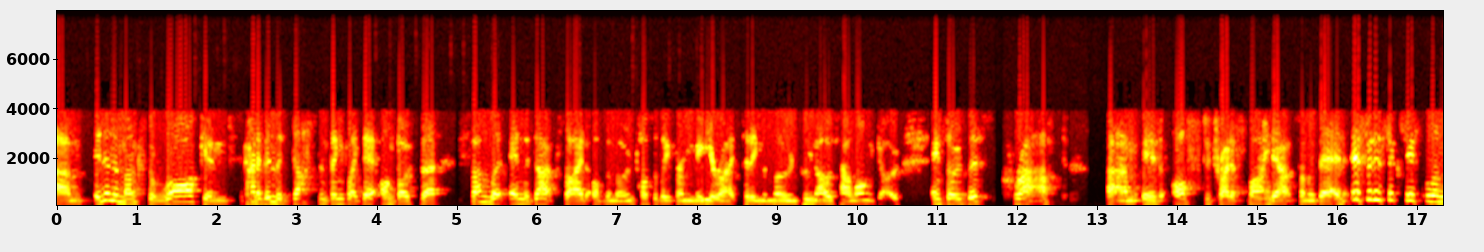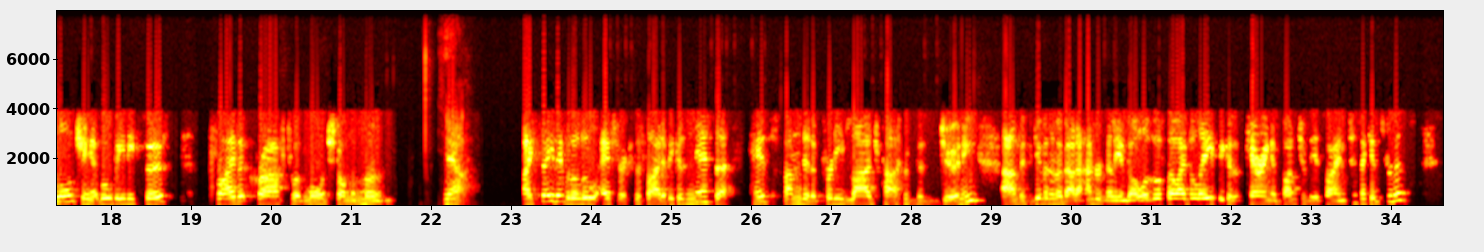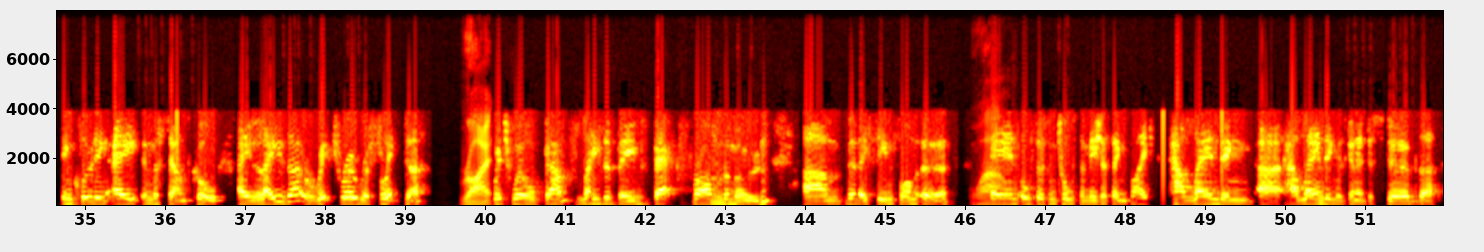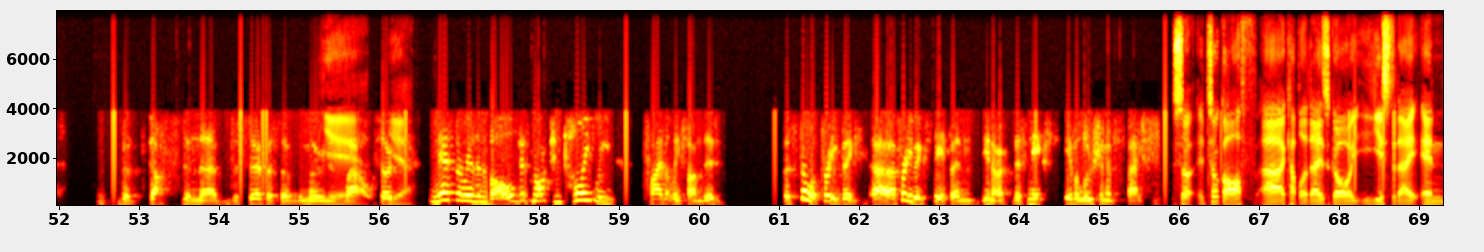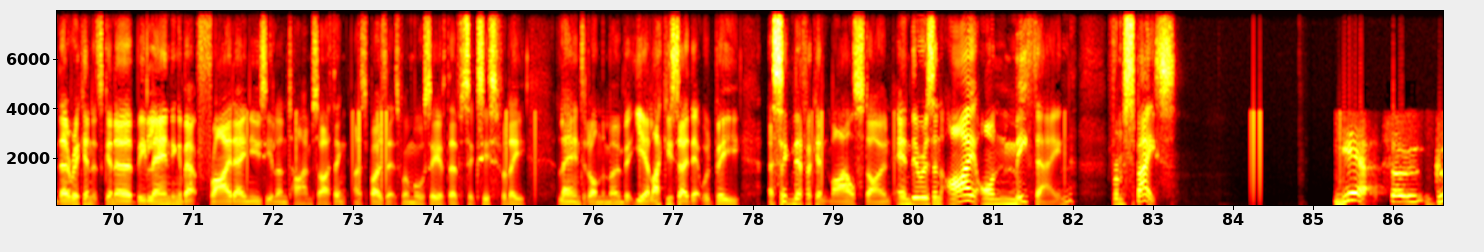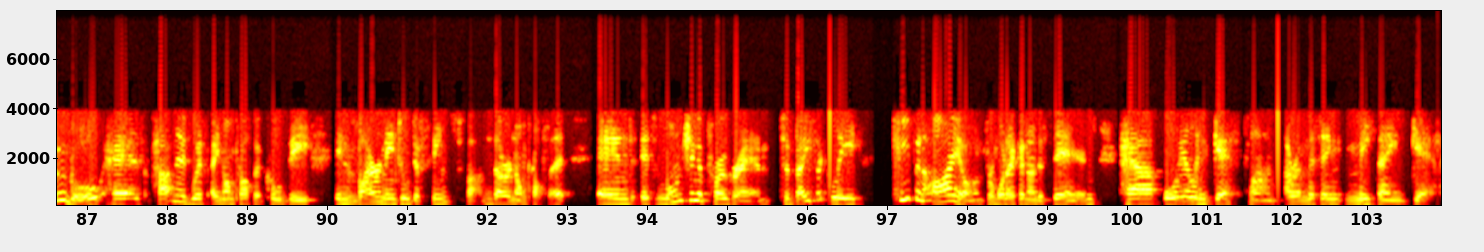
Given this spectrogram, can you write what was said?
um, in and amongst the rock and kind of in the dust and things like that on both the sunlit and the dark side of the moon, possibly from meteorites hitting the moon, who knows how long ago. And so this craft um, is off to try to find out some of that. And if it is successful in launching, it will be the first private craft to have launched on the moon. Yeah. Now, I say that with a little asterisk beside it because NASA has funded a pretty large part of this journey. Um, it's given them about $100 million or so, I believe, because it's carrying a bunch of their scientific instruments, including a, and this sounds cool, a laser retro reflector. Right. Which will bounce laser beams back from the moon um, that they send from Earth. Wow. And also some tools to measure things like how landing uh, how landing is going to disturb the the dust and the, the surface of the moon yeah, as well. So yeah. NASA is involved. It's not completely privately funded. but still a pretty big, uh, a pretty big step in you know this next evolution of space. So it took off uh, a couple of days ago or yesterday, and they reckon it's going to be landing about Friday New Zealand time. So I think I suppose that's when we'll see if they've successfully landed on the moon. But yeah, like you say, that would be a significant milestone. And there is an eye on methane from space. Yeah, so Google has partnered with a nonprofit called the Environmental Defense Fund. They're a nonprofit, and it's launching a program to basically keep an eye on, from what I can understand, how oil and gas plants are emitting methane gas.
